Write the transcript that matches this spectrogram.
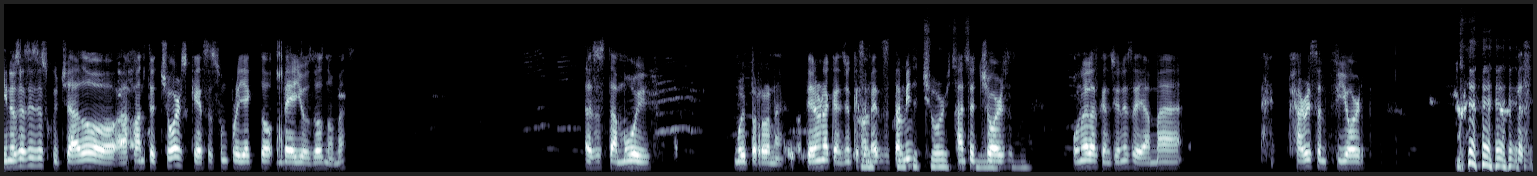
Y no sé si has escuchado a Haunted Shores, que ese es un proyecto de ellos dos nomás. Eso está muy, muy perrona. Tiene una canción que se me... También, Haunted Shores. Una de las canciones se llama Harrison Fjord.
